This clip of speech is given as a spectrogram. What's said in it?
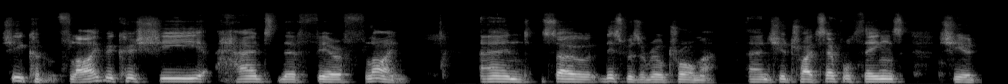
She couldn't fly because she had the fear of flying. And so this was a real trauma. And she had tried several things. She had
